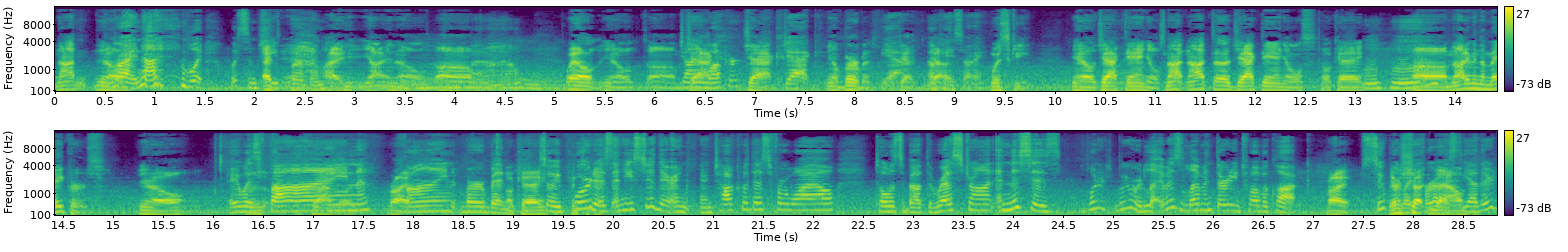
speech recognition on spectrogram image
not you know. right, not what what's some at- cheap bourbon. I, yeah, I know. I Um, don't know. well, you know, um, Johnny Jack. Walker? Jack. Jack. You know, bourbon. Yeah. Okay, sorry. Whiskey. You know, Jack Daniels. Not not the Jack Daniels. Okay. Mhm. Um, not even the makers. You know. It was fine, fine, right. fine bourbon. Okay. So he poured us, and he stood there and, and talked with us for a while, told us about the restaurant, and this is what are- we were. It was 11:30, 12 o'clock. Right. Super They're late for down. us. Yeah, they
